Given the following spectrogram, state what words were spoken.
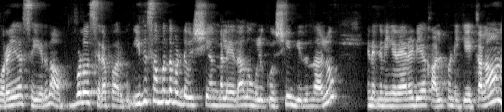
முறையாக செய்கிறது அவ்வளோ சிறப்பாக இருக்கும். இது சம்மந்தப்பட்ட விஷயங்கள் ஏதாவது உங்களுக்கு கொஸ்டின் இருந்தாலும் எனக்கு நீங்கள் நேரடியாக கால் பண்ணி கேட்கலாம்.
